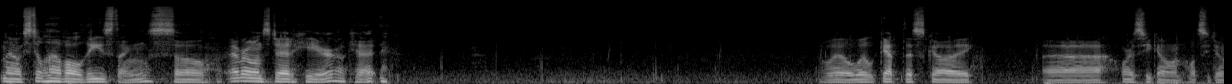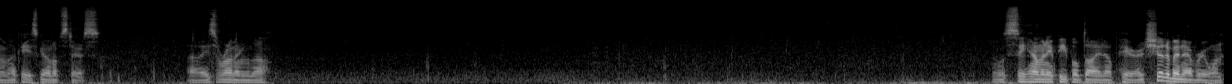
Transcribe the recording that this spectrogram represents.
Now, we still have all these things, so everyone's dead here, okay. Well, we'll get this guy. Uh, where's he going? What's he doing? Okay, he's going upstairs. Uh, he's running, though. We'll see how many people died up here. It should have been everyone.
